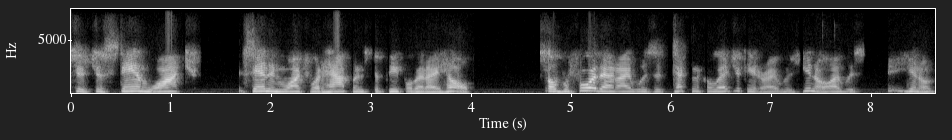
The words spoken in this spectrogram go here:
to just stand watch, stand and watch what happens to people that I help. So before that, I was a technical educator. I was, you know, I was, you know,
